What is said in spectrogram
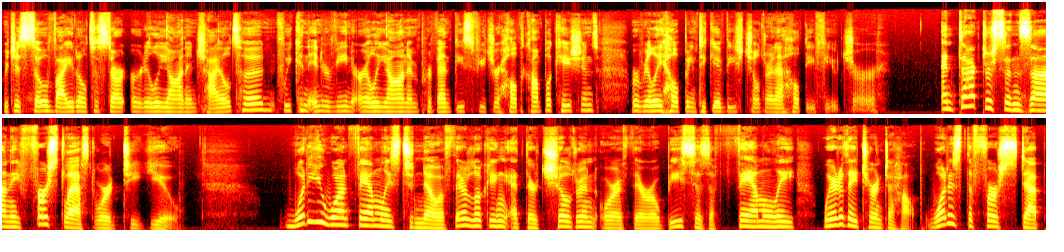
which is so vital to start early on in childhood. If we can intervene early on and prevent these future health complications, we're really helping to give these children a healthy future. And Dr. Censani, first last word to you. What do you want families to know if they're looking at their children or if they're obese as a family? Where do they turn to help? What is the first step?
